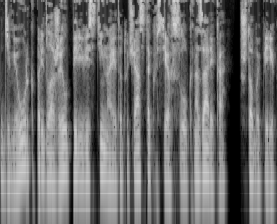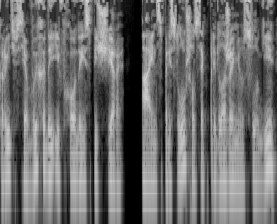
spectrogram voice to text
Демиург предложил перевести на этот участок всех слуг Назарика, чтобы перекрыть все выходы и входы из пещеры. Айнс прислушался к предложению слуги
